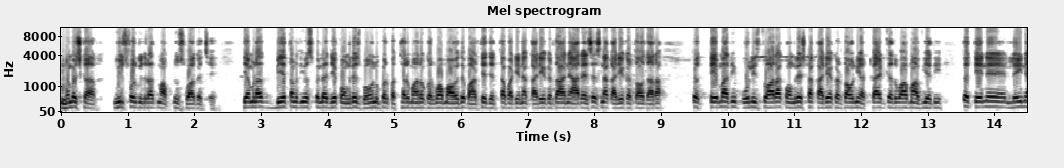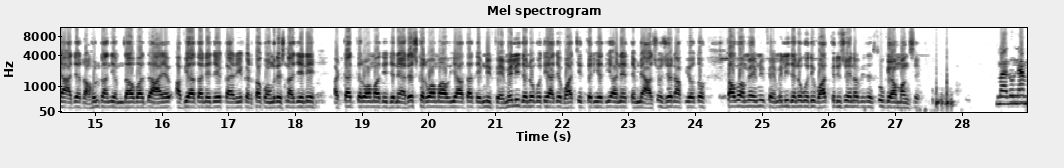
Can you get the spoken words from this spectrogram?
નમસ્કાર. ન્યૂઝ ફોર ગુજરાતમાં આપનું સ્વાગત છે. જે હમણાં બે ત્રણ દિવસ પહેલાં જે કોંગ્રેસ ભવન ઉપર પથ્થરમારો કરવામાં આવ્યો હતો, ભારતીય જનતા પાર્ટીના કાર્યકર્તા અને આરએસએસના કાર્યકર્તાઓ દ્વારા, તો તેમાંથી પોલીસ દ્વારા કોંગ્રેસના કાર્યકર્તાઓની અટકાયત કરવામાં આવી હતી. તો તેને લઈને આજે રાહુલ ગાંધી અમદાવાદ આવ્યા હતા અને જે કાર્યકર્તા કોંગ્રેસના જેને અટકાયત કરવામાં હતી, જેને અરેસ્ટ કરવામાં આવ્યા હતા. તેમની ફેમિલીજનકોથી આજે વાતચીત કરી હતી અને તેમને આશ્વાસન આપ્યું હતું. તો હવે અમે એમની ફેમિલીજનકોથી વાત કરીશું, એના વિશે શું કહેવા માંગશે? મારું નામ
